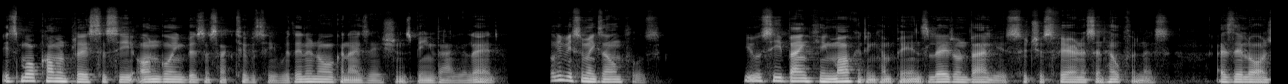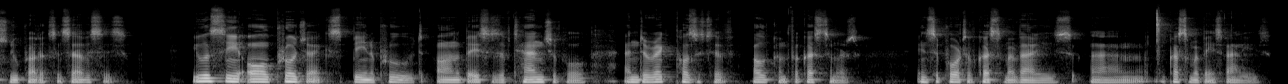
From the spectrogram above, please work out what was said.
It's more commonplace to see ongoing business activity within an organization being value led. I'll give you some examples. You will see banking marketing campaigns laid on values such as fairness and helpfulness as they launch new products and services. You will see all projects being approved on the basis of tangible and direct positive outcome for customers in support of customer values, um, customer-based values.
